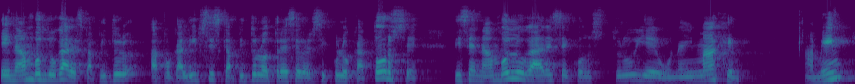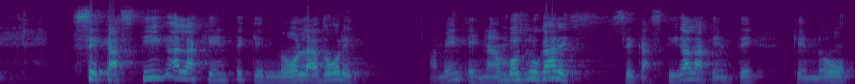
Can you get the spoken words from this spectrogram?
En ambos lugares, capítulo, Apocalipsis capítulo 13, versículo 14, dice, en ambos lugares se construye una imagen, amén. Se castiga a la gente que no la adore. Amén. En ambos lugares se castiga a la gente que no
